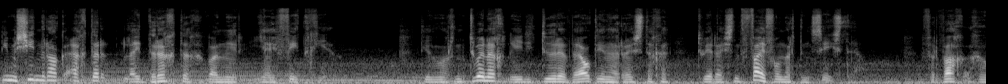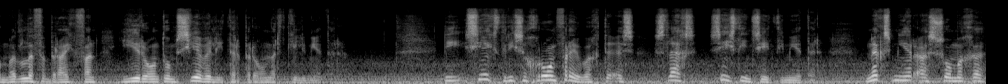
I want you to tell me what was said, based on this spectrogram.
Die masjien raak egter luidrigtig wanneer jy vet gee. Die 120 lê die toere wel teen 'n rustige 2560. Verwag 'n gemiddelde verbruik van hier rondom 7 liter per 100 km. Die CX3 se grondvryhoogte is slegs 16 cm, niks meer as sommige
